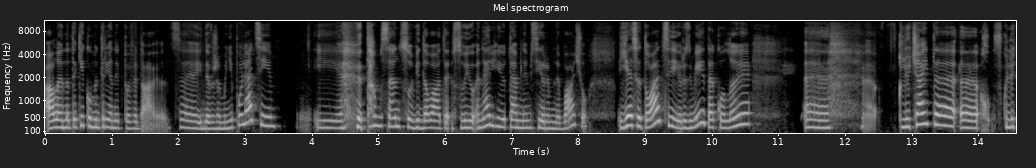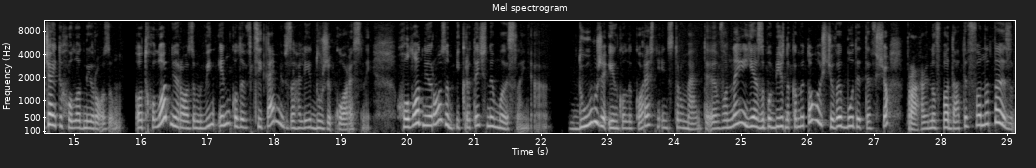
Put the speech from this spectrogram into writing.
Але на такі коментарі я не відповідаю. Це йде вже маніпуляції, і там сенсу віддавати свою енергію темним сірим не бачу. Є ситуації, розумієте, коли е, включайте, е, включайте холодний розум. От холодний розум він інколи в цій темі взагалі дуже корисний. Холодний розум і критичне мислення. Дуже інколи корисні інструменти. Вони є запобіжниками того, що ви будете в що правильно впадати в фанатизм.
